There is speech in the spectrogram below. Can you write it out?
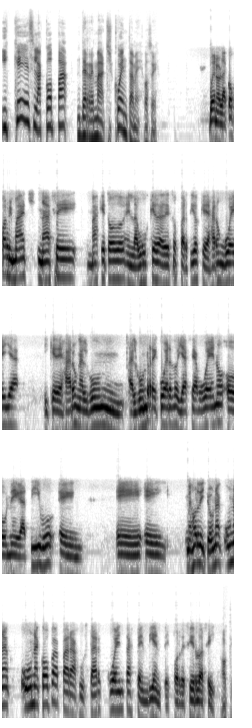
¿Y qué es la Copa de Rematch? Cuéntame, José. Bueno, la Copa Rematch nace más que todo en la búsqueda de esos partidos que dejaron huella y que dejaron algún algún recuerdo, ya sea bueno o negativo, en, eh, en- mejor dicho, una, una, una copa para ajustar cuentas pendientes, por decirlo así. ¿Ok?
